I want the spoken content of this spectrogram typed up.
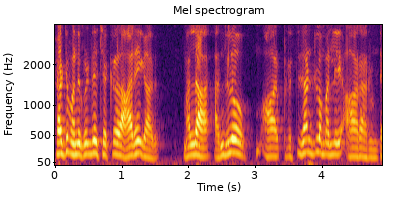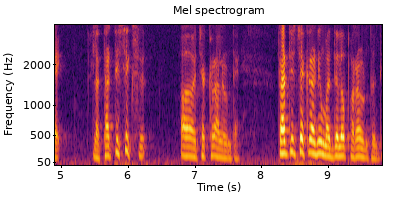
కాబట్టి మనకు ఉండే చక్రాలు ఆరే కాదు. మళ్ళా అందులో ఆ- ప్రతి దాంట్లో మళ్ళీ ఆరు ఉంటాయి. ఇట్లా థర్టీ సిక్స్ చక్రాలు ఉంటాయి. ప్రతి చక్రానికి మధ్యలో పొర ఉంటుంది.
